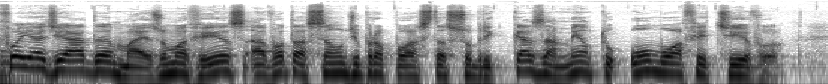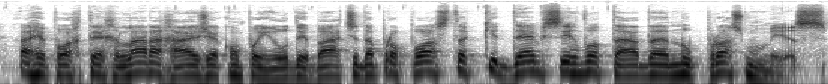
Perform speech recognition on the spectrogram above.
Foi adiada mais uma vez a votação de propostas sobre casamento homoafetivo. A repórter Lara Rage acompanhou o debate da proposta que deve ser votada no próximo mês.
